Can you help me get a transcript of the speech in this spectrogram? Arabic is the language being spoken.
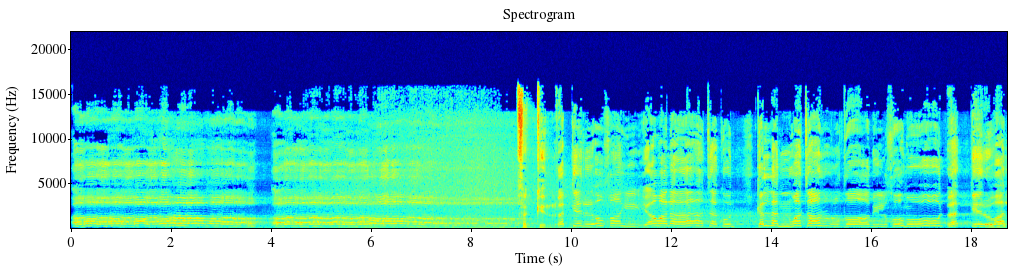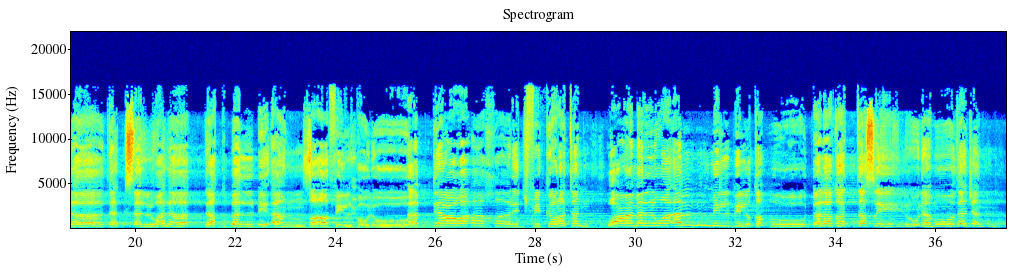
فكر. فكر أخي ولا تكن كلا وترضى بالخمول. فكر ولا تكسل ولا تقبل بأنصاف الحلول. أبدع وأخرج فكرة واعمل وأمل بالقبول. فلقد تصير نموذجا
